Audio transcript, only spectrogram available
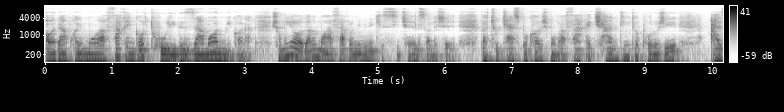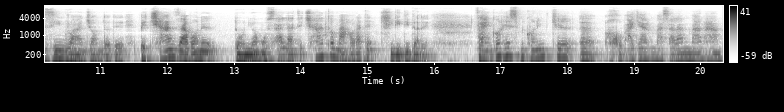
آدم های موفق انگار تولید زمان می‌کنن. شما یه آدم موفق رو می‌بینید که سی چهل سالشه و تو کسب و کارش موفقه. چندین تا پروژه عظیم رو انجام داده. به چند زبان دنیا مسلطه. چند تا مهارت کلیدی داره. و انگار حس می‌کنید که خب اگر مثلا من هم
